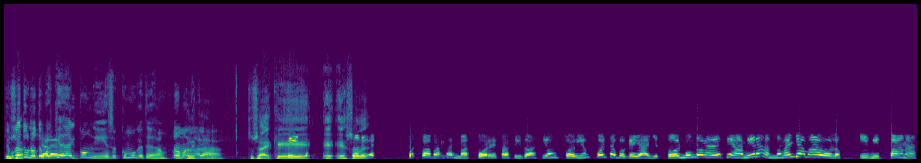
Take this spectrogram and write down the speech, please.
Sí, Tú porque tú no te Yo puedes le- quedar con eso. Es como que te da una Complicado. mala. Tú sabes que eh, eso Yo de... dije, "No vuelvo a pasar más por esa situación. Fue bien fuerte porque ya yo- todo el mundo me decía, mira, no me han llamado los, y mis panas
